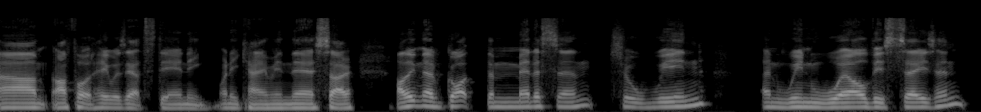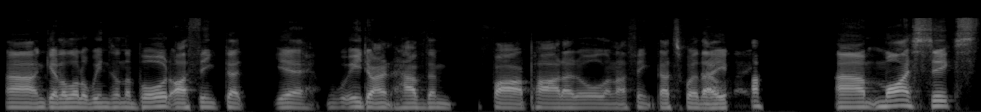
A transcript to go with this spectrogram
Um, I thought he was outstanding when he came in there. So I think they've got the medicine to win and win well this season uh, and get a lot of wins on the board. I think that, yeah, we don't have them far apart at all. And I think that's where they are. Um, my sixth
